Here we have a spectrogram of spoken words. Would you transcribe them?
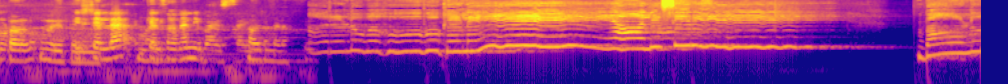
ನೋಡ್ಕೊಂಡು ಇಷ್ಟೆಲ್ಲ ಕೆಲಸವನ್ನ ನಿಭಾಯಿಸ್ತಾ ಇದ್ದಾರೆ. ಮೇಡಮ್. ಅರಳುವ ಹೂವುಗಳೇ ಆಲಿಸಿರಿ. ಬಾಳೊಂದು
